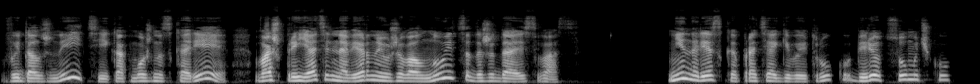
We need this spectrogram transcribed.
«Вы должны идти и как можно скорее. Ваш приятель, наверное, уже волнуется, дожидаясь вас». Нина резко протягивает руку, берет сумочку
